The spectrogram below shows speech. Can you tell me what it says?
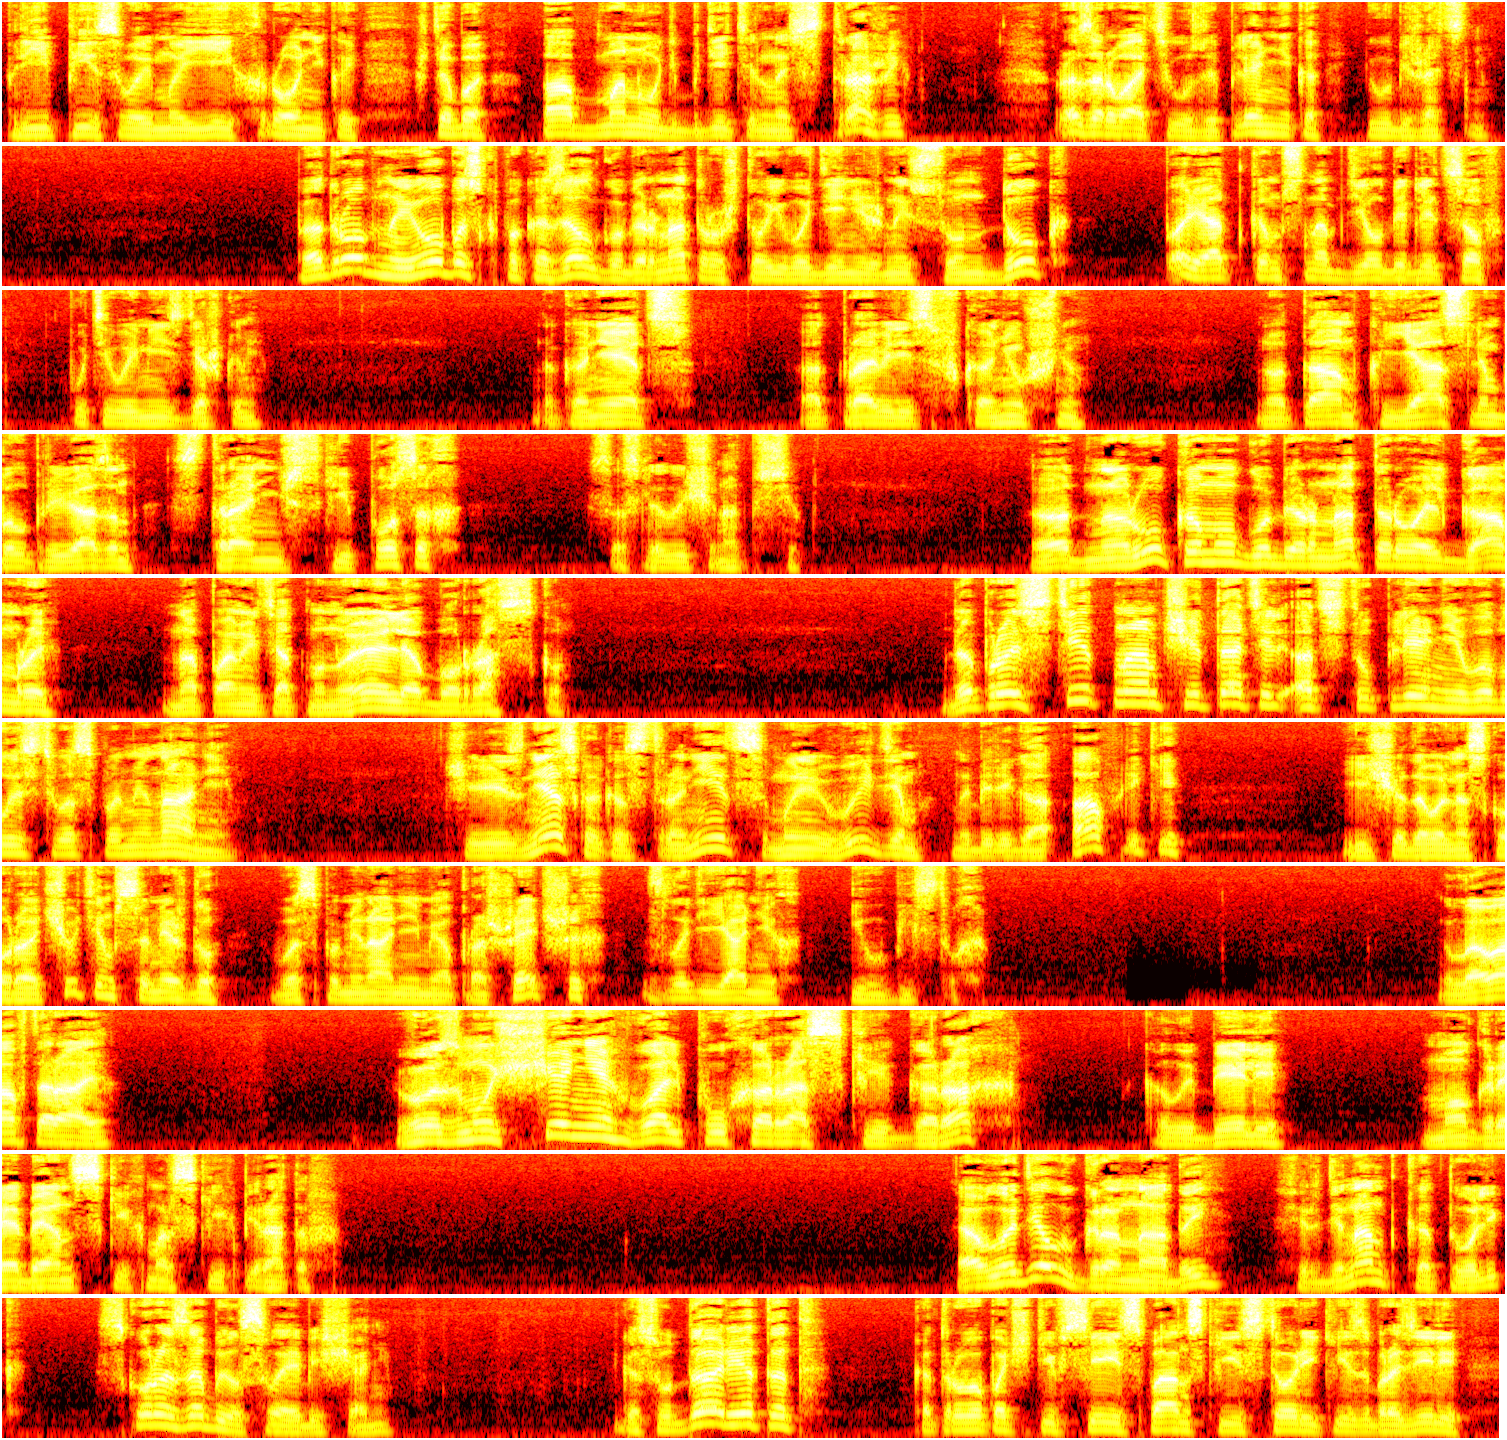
приписываемой ей хроникой, чтобы обмануть бдительность стражей, разорвать узы пленника и убежать с ним. Подробный обыск показал губернатору, что его денежный сундук порядком снабдил беглецов путевыми издержками. Наконец отправились в конюшню, но там к яслям был привязан страннический посох со следующей надписью. «Однорукому губернатору Эльгамры на память от Мануэля Бораско». Да простит нам читатель отступление в область воспоминаний. Через несколько страниц мы выйдем на берега Африки и еще довольно скоро очутимся между воспоминаниями о прошедших злодеяниях и убийствах. Глава вторая. Возмущение в Альпухарасских горах, колыбели могребенских морских пиратов. Овладел Гранадой, Фердинанд Католик скоро забыл свои обещания. Государь этот которого почти все испанские историки изобразили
